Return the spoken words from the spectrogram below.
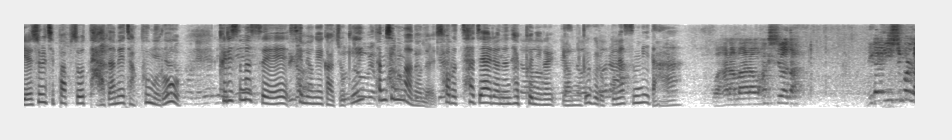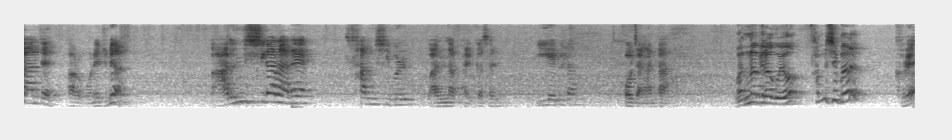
예술 집합소 다담의 작품으로 크리스마스에 세 명의 가족이 30만 원을 서로 차지하려는 해프닝을 연극으로 꾸몄습니다. 뭐 하나만 하면 확실하다. 네가 20을 나한테 바로 보내주면 빠른 시간 안에 30을 완납할 것을 이 애비가 보장한다. 완납이라고요? 30을? 그래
